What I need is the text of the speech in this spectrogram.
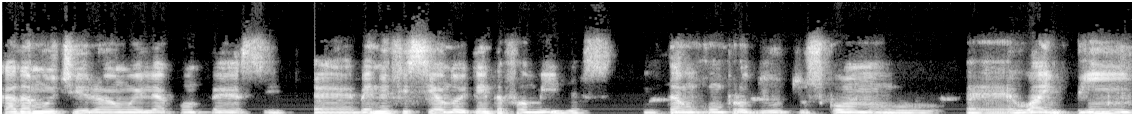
Cada mutirão ele acontece é, beneficiando 80 famílias Então, com produtos como é, o aipim,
